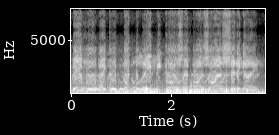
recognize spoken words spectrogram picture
Therefore they could not believe because that Isaiah said again,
